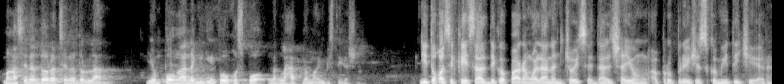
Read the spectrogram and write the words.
mga senador at senador lang. Yung po nga nagiging focus po ng lahat ng mga investigasyon. Dito kasi kay Saldico parang wala nang choice eh dahil siya yung Appropriations Committee Chair.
